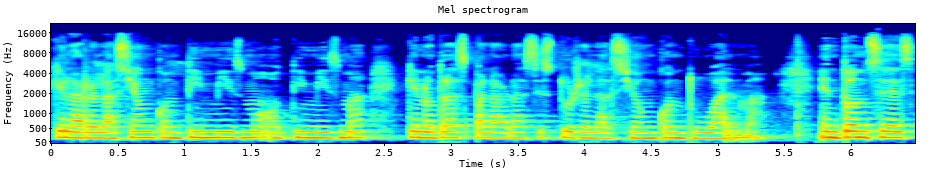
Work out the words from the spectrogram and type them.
que la relación con ti mismo o ti misma, que en otras palabras es tu relación con tu alma. Entonces,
